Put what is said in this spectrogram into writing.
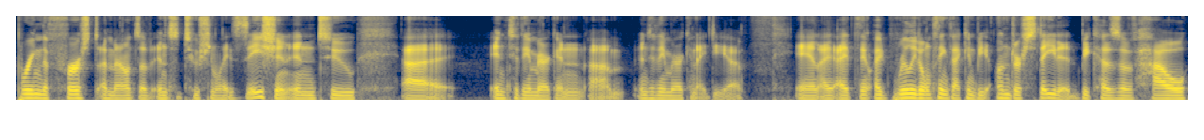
bring the first amounts of institutionalization into uh, into the American um, into the American idea. And I, I, think I really don't think that can be understated because of how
